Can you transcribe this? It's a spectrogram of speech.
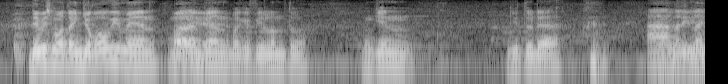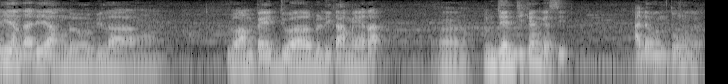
Dia habis motoin Jokowi men. Kemarin Oh, iya, kan pakai film tuh. Mungkin gitu dah. Ah, balik lagi yang tadi yang lu bilang lu sampai jual beli kamera Nah, menjanjikan gak sih? Ada untungnya nggak?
